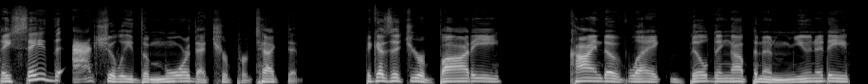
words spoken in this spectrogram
they say that actually the more that you're protected because it's your body kind of like building up an immunity.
